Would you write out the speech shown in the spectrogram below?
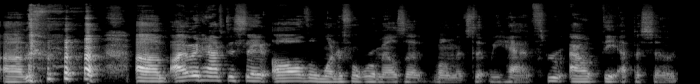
Um, um, I would have to say all the wonderful Romelza moments that we had throughout the episode.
